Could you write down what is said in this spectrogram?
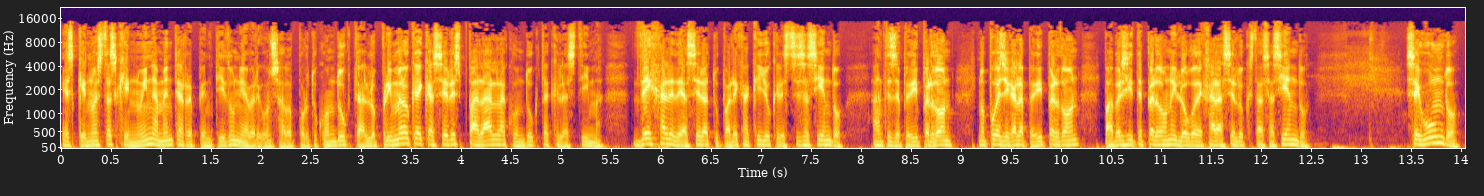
es que no estás genuinamente arrepentido ni avergonzado por tu conducta. Lo primero que hay que hacer es parar la conducta que lastima. Déjale de hacer a tu pareja aquello que le estés haciendo antes de pedir perdón. No puedes llegar a pedir perdón para ver si te perdona y luego dejar de hacer lo que estás haciendo. Segundo,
